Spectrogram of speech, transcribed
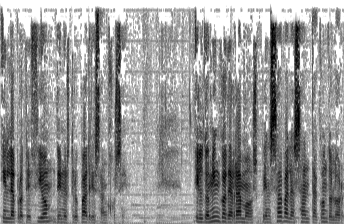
en la protección de nuestro Padre San José. El domingo de Ramos pensaba la santa con dolor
